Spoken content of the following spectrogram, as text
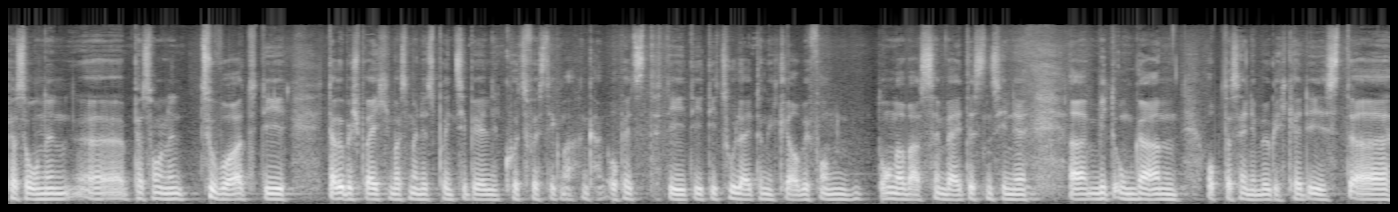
Personen, äh, Personen zu Wort, die darüber sprechen, was man jetzt prinzipiell kurzfristig machen kann. Ob jetzt die, die, die Zuleitung, ich glaube, von Donauwasser im weitesten Sinne äh, mit Ungarn, ob das eine Möglichkeit ist. Äh,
